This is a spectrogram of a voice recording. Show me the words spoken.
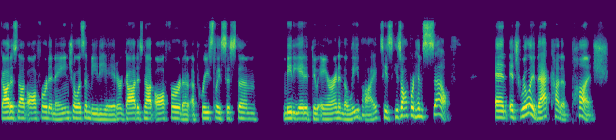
God has not offered an angel as a mediator. God has not offered a, a priestly system mediated through Aaron and the Levites. He's, he's offered himself. And it's really that kind of punch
